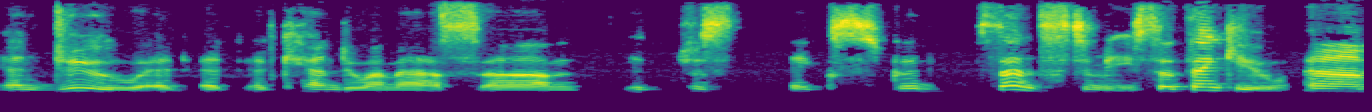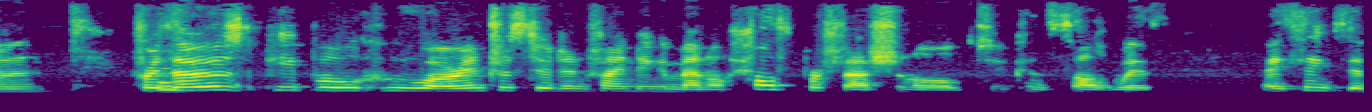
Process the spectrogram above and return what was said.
and do at, at, at Can Do MS. Um, it just makes good sense to me. So thank you. Um, for those people who are interested in finding a mental health professional to consult with, I think the,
